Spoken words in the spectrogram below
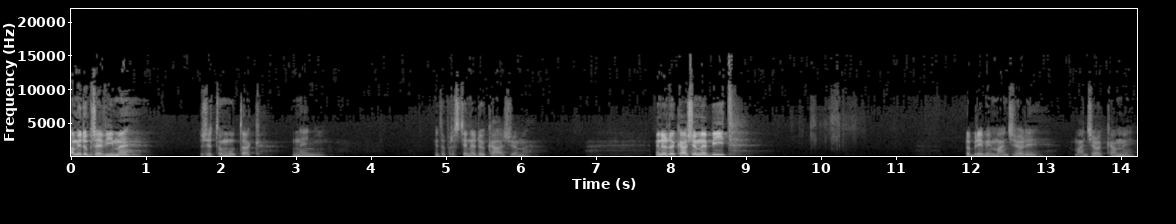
A my dobře víme, že tomu tak není. My to prostě nedokážeme. My nedokážeme být dobrými manželi, manželkami,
